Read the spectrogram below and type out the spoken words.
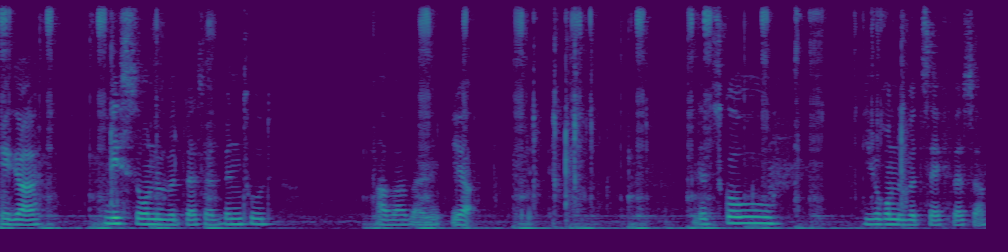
Egal. Nächste Runde wird besser. Bin tot. Aber wenn. Ja. Let's go. Die Runde wird safe besser.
